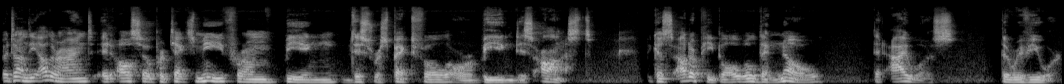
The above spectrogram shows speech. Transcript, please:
But on the other hand, it also protects me from being disrespectful or being dishonest because other people will then know that I was the reviewer.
